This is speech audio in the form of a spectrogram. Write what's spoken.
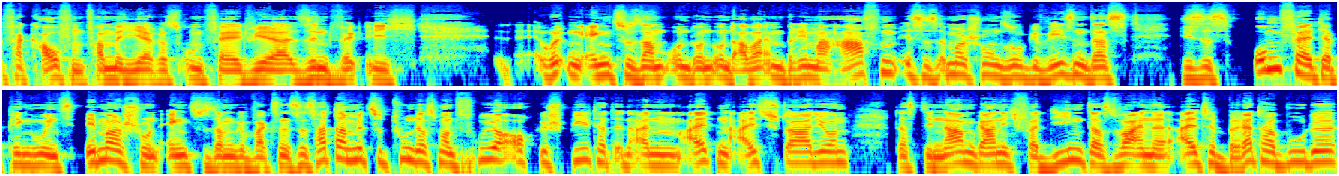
verkaufen, familiäres Umfeld. Wir sind wirklich rücken eng zusammen und, und, und. Aber in Bremerhaven ist es immer schon so gewesen, dass dieses Umfeld der Pinguins immer schon eng zusammengewachsen ist. Es hat damit zu tun, dass man früher auch gespielt hat in einem alten Eisstadion, das den Namen gar nicht verdient. Das war eine alte Bretterbude,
